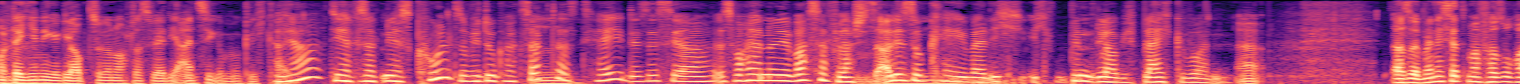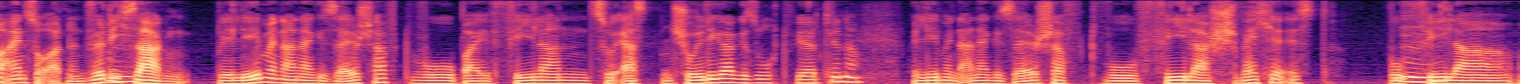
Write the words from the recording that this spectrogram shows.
Und derjenige glaubt sogar noch, das wäre die einzige Möglichkeit. Ja, die hat gesagt, nee, ist cool, so wie du gerade gesagt mhm. hast. Hey, das ist ja, es war ja nur eine Wasserflasche, ist alles okay, mhm. weil ich, ich bin, glaube ich, bleich geworden. Ja also wenn ich es jetzt mal versuche einzuordnen, würde mhm. ich sagen, wir leben in einer Gesellschaft, wo bei Fehlern zuerst ein Schuldiger gesucht wird. Genau. Wir leben in einer Gesellschaft, wo Fehler Schwäche ist, wo mhm. Fehler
